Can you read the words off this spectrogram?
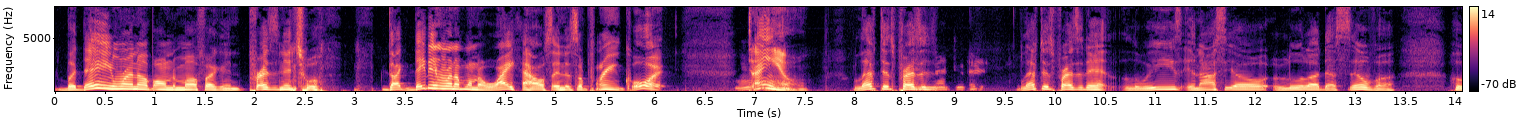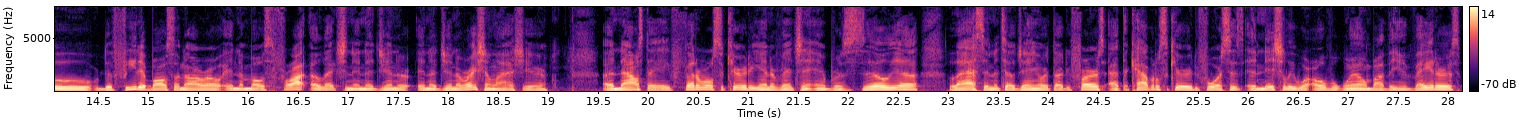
but they ain't run up on the motherfucking presidential like they didn't run up on the White House and the Supreme Court. Damn. Leftist president leftist president Luiz Inácio Lula da Silva, who defeated Bolsonaro in the most fraught election in a gener- in a generation last year, announced a federal security intervention in Brasilia lasting until January 31st. At the Capitol security forces initially were overwhelmed by the invaders.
